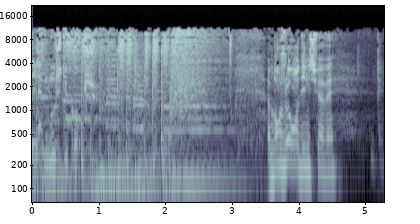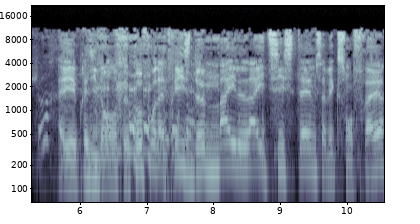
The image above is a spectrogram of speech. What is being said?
La mouche du coach. Bonjour Ondine Suavet. Elle est présidente, cofondatrice de My Light Systems avec son frère.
